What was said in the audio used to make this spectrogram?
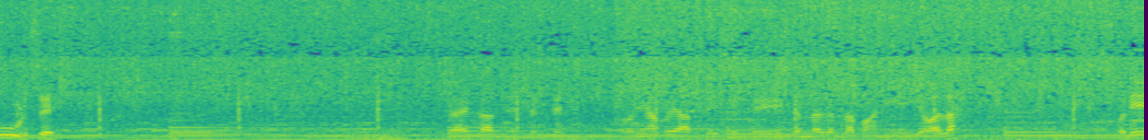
कूड़ से। गाइस आप देख सकते हैं। और यहाँ पे आप देख सकते हैं, गंदा गंदा पानी है ये वाला। और ये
